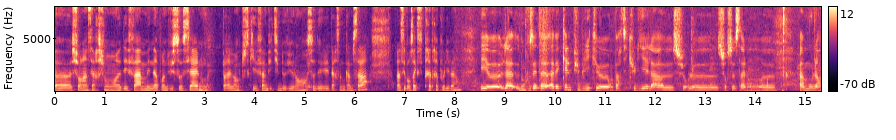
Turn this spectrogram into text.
euh, sur l'insertion des femmes, mais d'un point de vue social. Donc. Par exemple, tout ce qui est femmes victimes de violences, des personnes comme ça. Enfin, c'est pour ça que c'est très très polyvalent. Et euh, là, donc vous êtes avec quel public euh, en particulier là euh, sur le sur ce salon euh, à Moulins?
